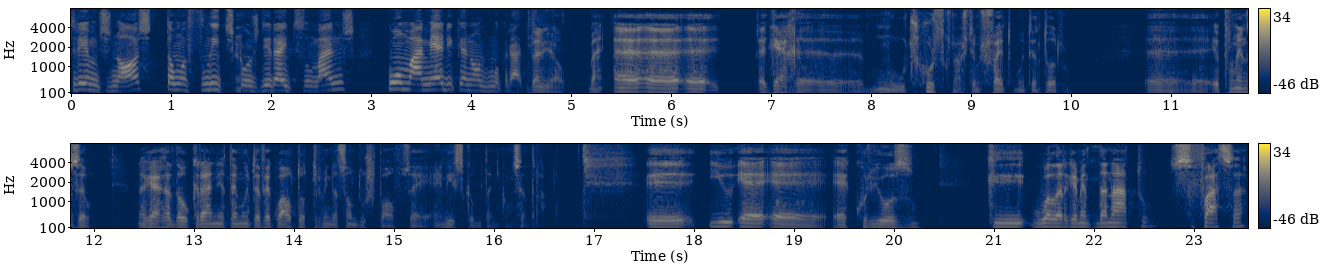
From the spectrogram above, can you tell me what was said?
teremos nós, tão aflitos com os direitos humanos, com uma América não democrática. Daniel. Bem, a, a- a- a guerra, eh, o discurso que nós temos feito muito em torno, eh, eu, pelo menos eu, na guerra da Ucrânia tem muito a ver com a autodeterminação dos povos. É, é nisso que eu me tenho concentrado. Eh, E é, é- é curioso que o alargamento da NATO se faça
